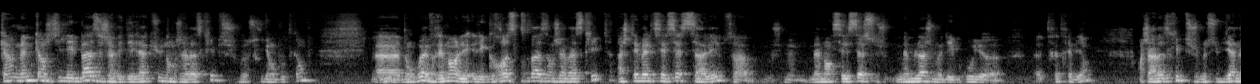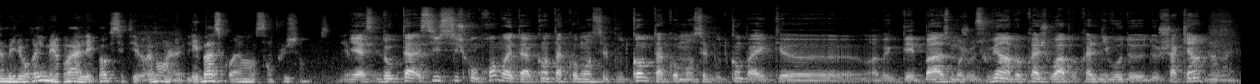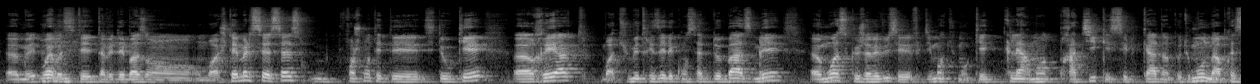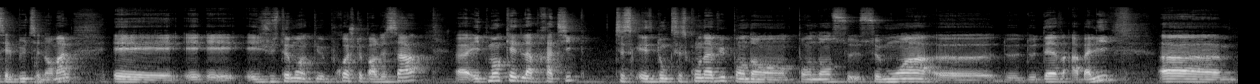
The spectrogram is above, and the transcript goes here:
quand, Même quand je dis les bases, j'avais des lacunes en JavaScript. Je me souviens en bootcamp. Euh, mhm. donc ouais, vraiment les, les, grosses bases en JavaScript. HTML, CSS, ça allait. Ça, je, même en CSS, même là, je me débrouille très très bien. En JavaScript, je me suis bien amélioré, mais ouais, à l'époque, c'était vraiment les bases, quoi, hein, sans plus. Hein. Yes. Donc, si, si, je comprends, moi, quand tu as commencé le bootcamp, tu as commencé le bootcamp avec, euh, avec des bases. Moi, je me souviens à peu près, je vois à peu près le niveau de, de chacun. Ah euh, mais ouais, bah, tu avais des bases en, en HTML, CSS, franchement, c'était OK. Euh, React, bah, tu maîtrisais les concepts de base, mais moi, ce que j'avais vu, c'est effectivement, tu manquais clairement de pratique, et c'est le cas d'un peu tout le monde, mais après, c'est le but, c'est normal. Et, justement, pourquoi je te parle de ça? Euh, Il te manquait de la pratique. Et donc, c'est ce qu'on a vu pendant, pendant ce, mois euh, de, dev à Bali. Euh,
